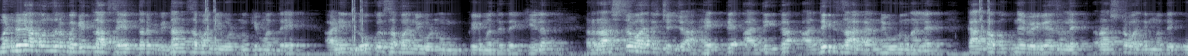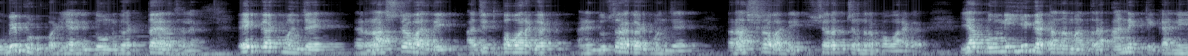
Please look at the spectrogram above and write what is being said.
मंडळी आपण जर बघितलं असेल तर विधानसभा निवडणुकीमध्ये आणि लोकसभा निवडणुकीमध्ये देखील राष्ट्रवादीचे जे आहेत ते अधिक अधिक जागा निवडून आलेत. काका पुतणे वेगळे झालेत राष्ट्रवादीमध्ये उभी फूट पडली आणि दोन गट तयार झाले. एक गट म्हणजे राष्ट्रवादी अजित पवार गट आणि दुसरा गट म्हणजे राष्ट्रवादी शरदचंद्र पवार गट. या दोन्हीही गटांना मात्र अनेक ठिकाणी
